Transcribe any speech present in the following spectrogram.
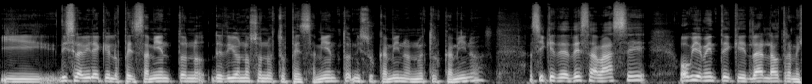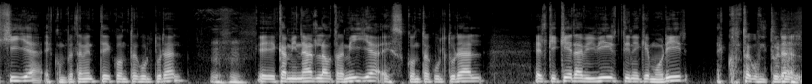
dice la Biblia que los pensamientos de Dios no son nuestros pensamientos, ni sus caminos nuestros caminos. Así que desde esa base, obviamente que dar la otra mejilla es completamente contracultural. Eh, caminar la otra milla es contracultural. El que quiera vivir tiene que morir, es contracultural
